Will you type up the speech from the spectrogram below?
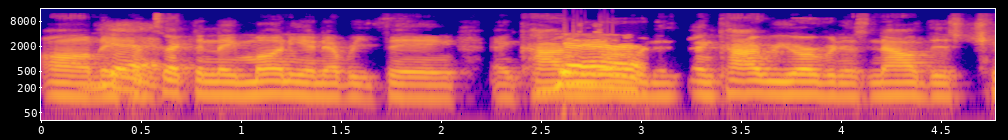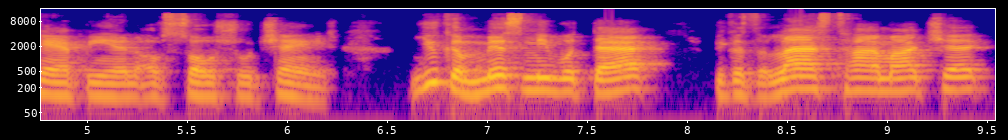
Um, they yeah. protecting their money and everything. And Kyrie yeah. Irving is, and Kyrie Irving is now this champion of social change. You can miss me with that because the last time I checked,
